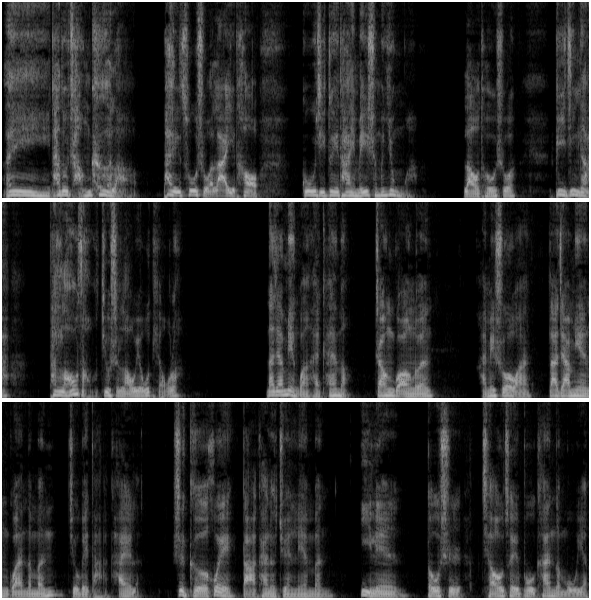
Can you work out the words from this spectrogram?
哎，他都常客了，派出所来一套，估计对他也没什么用啊。老头说：“毕竟啊，他老早就是老油条了。”那家面馆还开吗？张广伦。还没说完，那家面馆的门就被打开了，是葛慧打开了卷帘门，一脸都是憔悴不堪的模样。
